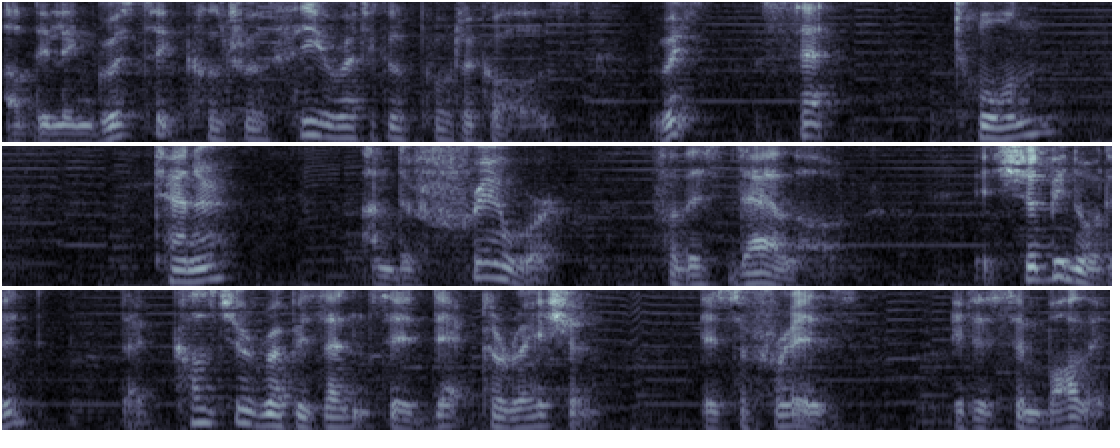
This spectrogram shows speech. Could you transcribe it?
of the linguistic cultural theoretical protocols which set tone, tenor, and the framework for this dialogue, it should be noted that culture represents a declaration, it's a phrase, it is symbolic.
